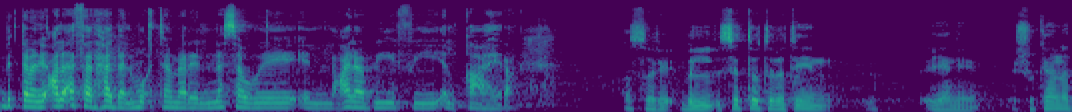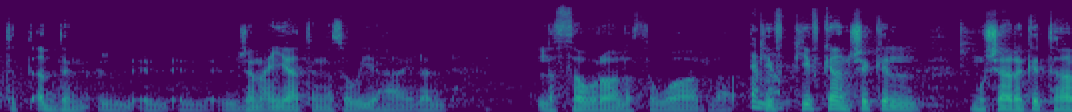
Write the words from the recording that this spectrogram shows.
بال على أثر هذا المؤتمر النسوي العربي في القاهرة. سوري بال 36 يعني شو كانت تقدم الجمعيات النسوية هاي للثورة للثوار كيف كيف كان شكل مشاركتها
